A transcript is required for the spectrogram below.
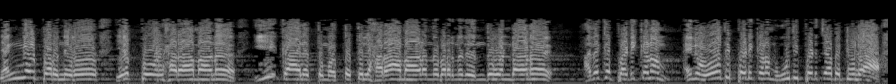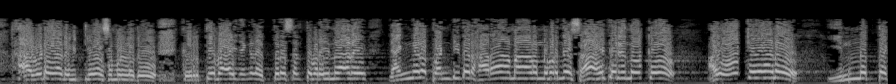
ഞങ്ങൾ പറഞ്ഞത് എപ്പോൾ ഹറാമാണ്? ഈ കാലത്ത് മൊത്തത്തിൽ ഹറാമാണെന്ന് പറഞ്ഞത് എന്തുകൊണ്ടാണ്? അതൊക്കെ പഠിക്കണം. അതിന് ഓതിപ്പടിക്കണം ഊതിപ്പടിച്ചാൽ പറ്റൂല. അവിടെയാണ് വ്യത്യാസമുള്ളത്. കൃത്യമായി ഞങ്ങൾ എത്ര സ്ഥലത്ത് പറയുന്നതാണ്? ഞങ്ങളെ പണ്ഡിതർ ഹറാമാണെന്ന് പറഞ്ഞ സാഹചര്യം നോക്കൂ. അത് ഓക്കെയാണ്. ഇന്നത്തെ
